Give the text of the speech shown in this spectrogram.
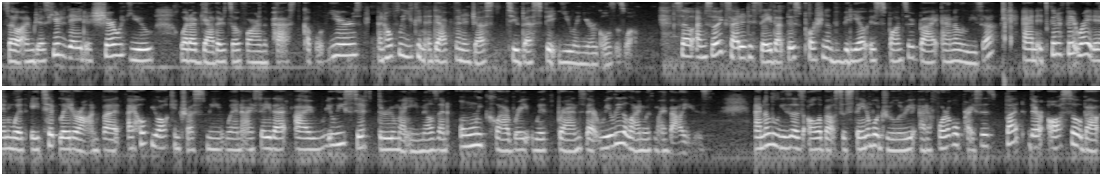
So I'm just here today to share with you what I've gathered so far in the past couple of years, and hopefully you can adapt and adjust to best fit you and your goals as well. So I'm so excited to say that this portion of the video is sponsored by Ana Luisa, and it's going to fit right in with a tip later on, but I hope you all can trust me when I say that I really sift through my emails and only collaborate with brands that really align with my values. Ana Luisa is all about sustainable jewelry at affordable prices, but they're also about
